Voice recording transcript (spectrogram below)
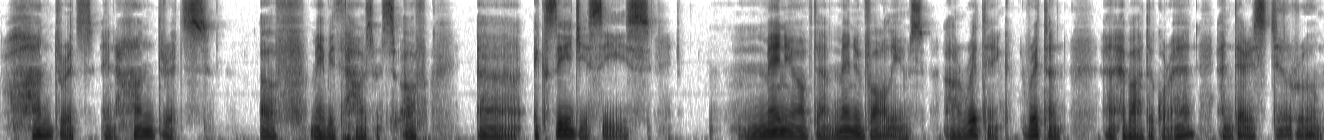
Hundreds and hundreds of, maybe thousands of uh, exegeses many of them, many volumes are written, written uh, about the Quran, and there is still room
